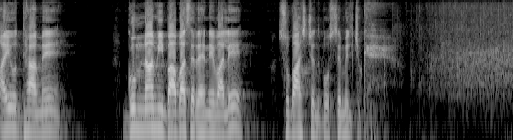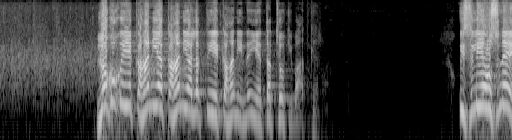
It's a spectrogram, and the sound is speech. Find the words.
अयोध्या में गुमनामी बाबा से रहने वाले सुभाष चंद्र बोस से मिल चुके हैं। लोगों को ये कहानियाँ कहानियाँ लगती हैं कहानी नहीं है, तथ्यों की बात कर। इसलिए उसने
